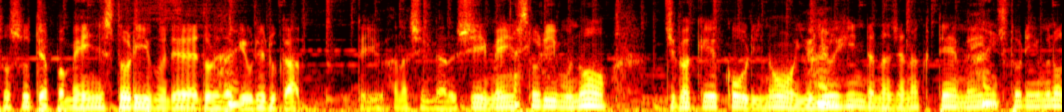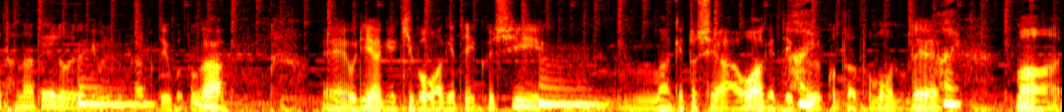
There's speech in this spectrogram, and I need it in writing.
そうするとやっぱメインストリームでどれだけ売れるかっていう話になるし、はい、メインストリームの地場系小売の輸入品棚じゃなくて、はい、メインストリームの棚でどれだけ売れるかっていうことが、はい、えー、売上規模を上げていくし、マーケットシェアを上げていくことだと思うので、まあ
